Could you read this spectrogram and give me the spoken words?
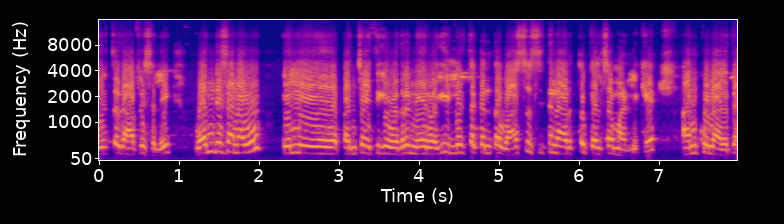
ಇರ್ತದೆ ಆಫೀಸಲ್ಲಿ ಒಂದ್ ದಿವಸ ನಾವು ಇಲ್ಲಿ ಪಂಚಾಯತಿಗೆ ಹೋದ್ರೆ ನೇರವಾಗಿ ಇಲ್ಲಿರ್ತಕ್ಕಂತ ವಾಸ್ತುಸ್ಥಿತಿನ ಅರ್ಥ ಕೆಲಸ ಮಾಡ್ಲಿಕ್ಕೆ ಅನುಕೂಲ ಆಗುತ್ತೆ.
